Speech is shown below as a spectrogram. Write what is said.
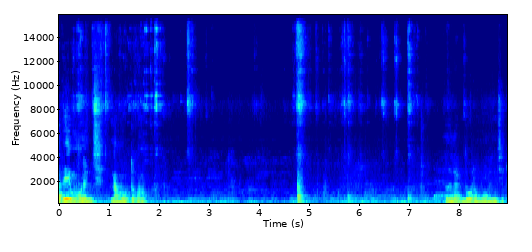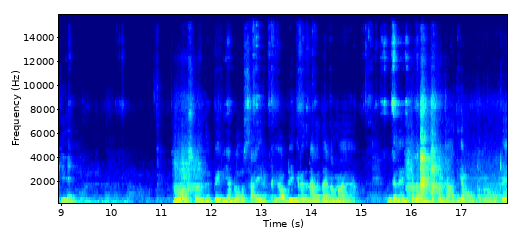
அதே மூணு இன்ச் நம்ம விட்டுக்கணும். இதுலேருந்து ஒரு மூணு இன்ச்சுக்கு. ப்ளவுஸ் வந்து பெரிய ப்ளவுஸாக இருக்குது அப்படிங்கிறதுனால தான் நம்ம இந்த லென்த்தில் வந்து கொஞ்சம் அதிகமாக விட்டுக்கிறோம் ஓகே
